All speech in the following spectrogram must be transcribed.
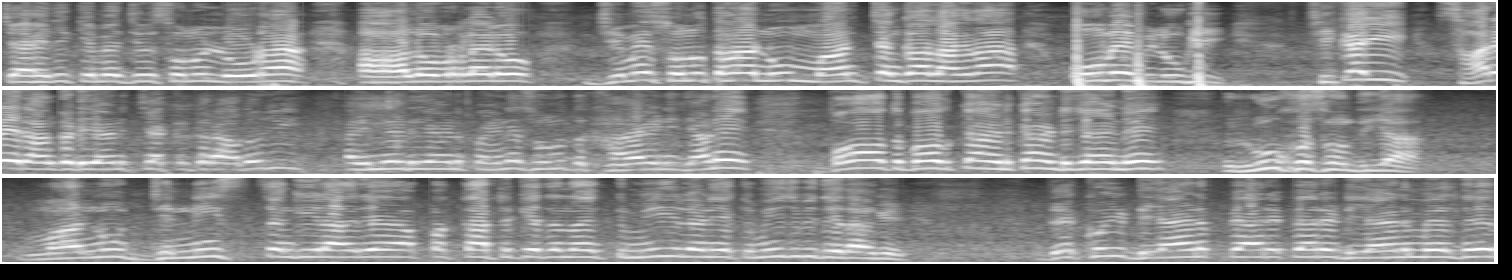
ਚਾਹੇ ਦੀ ਕਿਵੇਂ ਜਿਵੇਂ ਤੁਹਾਨੂੰ ਲੋੜ ਆ ਆਲ ਓਵਰ ਲੈ ਲਓ, ਜਿਵੇਂ ਤੁਹਾਨੂੰ ਤੁਹਾਨੂੰ ਮਨ ਚੰਗਾ ਲੱਗਦਾ, ਉਵੇਂ ਮਿਲੂਗੀ। ਠੀਕ ਹੈ ਜੀ? ਸਾਰੇ ਰੰਗ ਡਿਜ਼ਾਈਨ ਚੈੱਕ ਕਰਾ ਦਿਓ ਜੀ। ਇੰਨੇ ਡਿਜ਼ਾਈਨ ਪਏ ਨੇ, ਤੁਹਾਨੂੰ ਦਿਖਾਏ ਨਹੀਂ ਜਾਣੇ। ਬਹੁਤ ਬਹੁਤ ਘੈਂਟ ਘੈਂਟ ਡਿਜ਼ਾਈਨ ਨੇ। ਰੂਹ ਖੁਸ਼ ਹੁੰਦੀ ਆ। ਮਨ ਨੂੰ ਜਿੰਨੀ ਚੰਗੀ ਲੱਗਦੀ ਆ, ਆਪਾਂ ਕੱਟ ਕੇ ਦਿੰਦਾ, ਕਮੀਜ਼ ਲੈਣੀ ਹੈ ਕਮੀਜ਼ ਵੀ ਦੇ ਦਾਂਗੇ। ਦੇਖੋ ਜੀ ਡਿਜ਼ਾਈਨ ਪਿਆਰੇ ਪਿਆਰੇ ਡਿਜ਼ਾਈਨ ਮਿਲਦੇ ਨੇ।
